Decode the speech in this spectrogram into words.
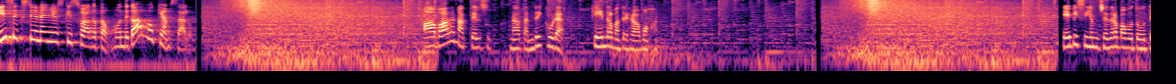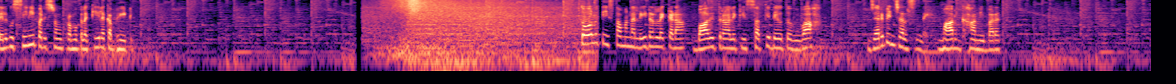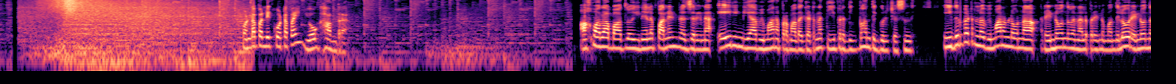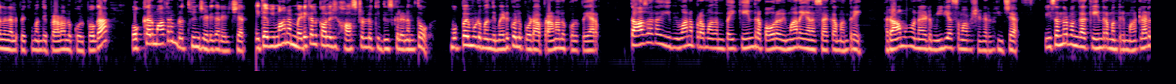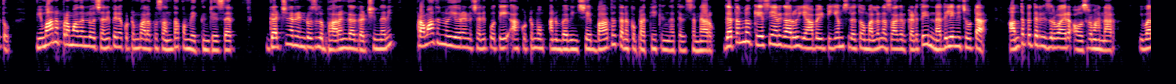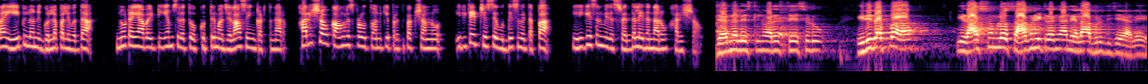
ఈ sixty nine న్యూస్కి స్వాగతం. ముందుగా ముఖ్యాంశాలు. ఆ బాధ నాకు తెలుసు. నా తండ్రి కూడా కేంద్ర మంత్రి రామ్మోహన్. ఏపీ సీఎం చంద్రబాబుతో తెలుగు సినీ పరిశ్రమ ప్రముఖుల కీలక భేటీ. తోలు తీస్తామన్న లీడర్లెక్కడా? బాధితురాలికి సత్యదేవ్తో వివాహం. జరిపించాల్సిందే మార్గాని భరత్. కొండపల్లి కోటపై యోగాంధ్ర. అహ్మదాబాద్లో ఈ నెల పన్నెండున జరిగిన ఎయిర్ ఇండియా విమాన ప్రమాద ఘటన తీవ్ర దిగ్భ్రాంతికి గురిచేసింది. ఈ దుర్ఘటనలో విమానంలో ఉన్న రెండు వందల నలభై రెండు మందిలో రెండు వందల నలభై ఒక్క మంది ప్రాణాలు కోల్పోగా ఒక్కరు మాత్రం మృత్యుంజయుడిగా నిలిచారు. ఇక విమానం మెడికల్ కాలేజ్ హాస్టల్లోకి దూసుకెళ్ళడంతో ముప్పై మూడు మంది మెడికల్ కూడా ప్రాణాలు కోల్పోయారు. తాజాగా ఈ విమాన ప్రమాదంపై కేంద్ర పౌర విమానయాన శాఖ మంత్రి రామ్మోహన్ నాయుడు మీడియా సమావేశం నిర్వహించారు. ఈ సందర్భంగా కేంద్ర మంత్రి మాట్లాడుతూ విమాన ప్రమాదంలో చనిపోయిన కుటుంబాలకు సంతాపం వ్యక్తం చేశారు. గడిచిన రెండు రోజులు భారంగా గడిచిందని ప్రమాదంలో ఎవరైనా చనిపోతే ఆ కుటుంబం అనుభవించే బాధ తనకు ప్రత్యేకంగా తెలుసన్నారు. గతంలో కేసీఆర్ గారు యాభై టీఎంసీలతో మల్లన్న సాగర్ కడితే నది లేని చోట అంత పెద్ద రిజర్వాయర్ అవసరమన్నారు. ఇవాళ ఏపీలోని గుల్లపల్లి వద్ద నూట యాభై టీఎంసీలతో కృత్రిమ జలాశయం కడుతున్నారు. హరీష్ రావు కాంగ్రెస్ ప్రభుత్వానికి ప్రతిపక్షాలను ఇరిటేట్ చేసే ఉద్దేశమే తప్ప ఇరిగేషన్ మీద శ్రద్ధ లేదన్నారు హరీష్ రావు. జర్నలిస్టులను అరెస్ట్ చేసుడు. ఇది తప్ప ఈ రాష్ట్రంలో సాగునీటి రంగాన్ని ఎలా అభివృద్ధి చేయాలి?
